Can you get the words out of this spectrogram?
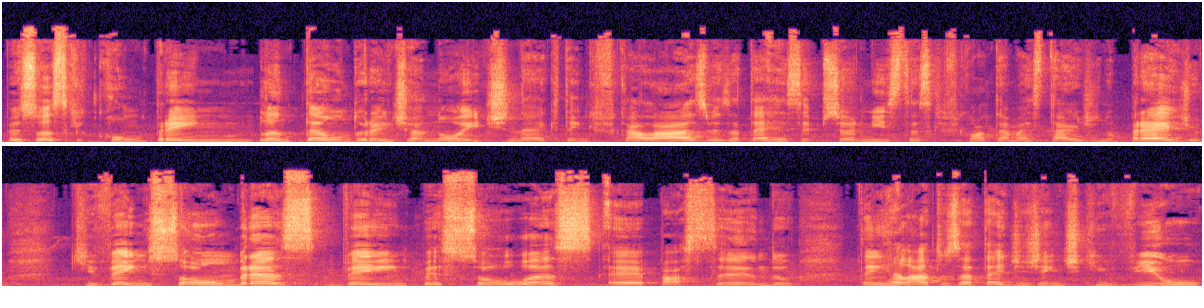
pessoas que cumprem plantão durante a noite, né, que tem que ficar lá, às vezes até recepcionistas que ficam até mais tarde no prédio, que veem sombras, veem pessoas é, passando. Tem relatos até de gente que viu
